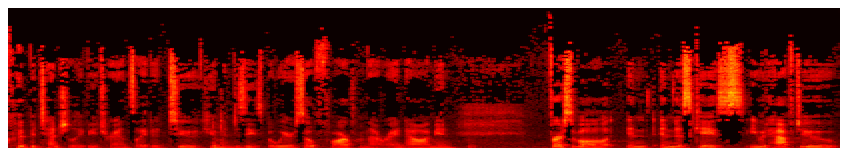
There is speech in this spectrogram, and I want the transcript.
could potentially be translated to human disease, but we are so far from that right now. I mean, first of all, in in this case, you would have to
